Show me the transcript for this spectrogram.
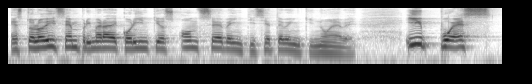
Esto lo dice en 1 Corintios 11, 27, 29. Y pues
